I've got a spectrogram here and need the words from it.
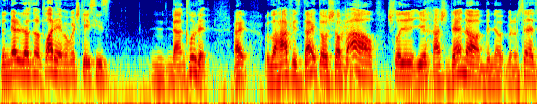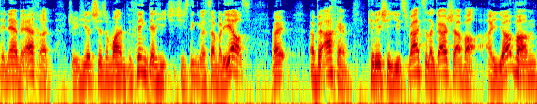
the neder doesn't apply to him. In which case he's not included, right? Lahafiz daito shabal yichashdena benosenez eneh be'echad. She doesn't want him to think that he, she's thinking about somebody else, right? Be'acher kedesha yisratz lagarsha aval ayavam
